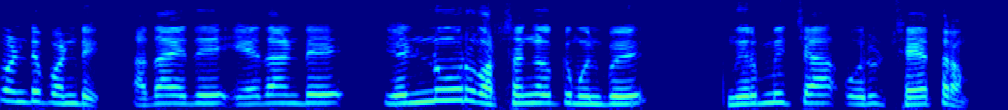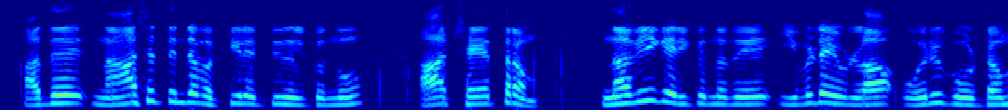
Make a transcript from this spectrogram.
പണ്ട് പണ്ട് അതായത് ഏതാണ്ട് എണ്ണൂറ് വർഷങ്ങൾക്ക് മുൻപ് നിർമ്മിച്ച ഒരു ക്ഷേത്രം അത് നാശത്തിന്റെ വക്കീലെത്തി നിൽക്കുന്നു. ആ ക്ഷേത്രം നവീകരിക്കുന്നത് ഇവിടെയുള്ള ഒരു കൂട്ടം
